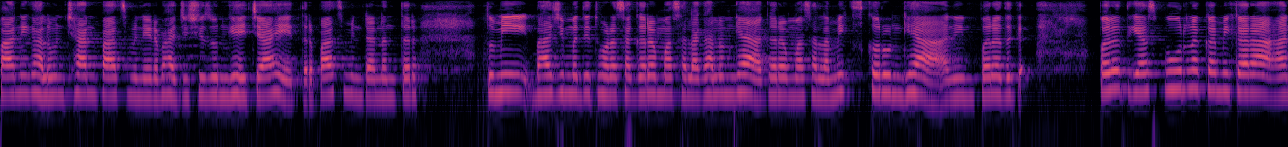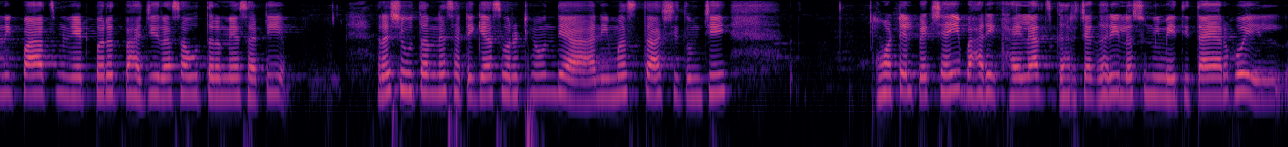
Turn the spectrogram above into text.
पाणी घालून छान पाच मिनिट भाजी शिजून घ्यायची आहे तर पाच मिनिटानंतर तुम्ही भाजीमध्ये थोडासा गरम मसाला घालून घ्या गरम मसाला मिक्स करून घ्या आणि परत ग- परत गॅस पूर्ण कमी करा आणि पाच मिनिट परत भाजी रसा उतरण्यासाठी रशी उतरण्यासाठी गॅसवर ठेवून द्या आणि मस्त अशी तुमची हॉटेलपेक्षाही भारी खायलाच घरच्या घरी लसुणी मेथी तयार होईल.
